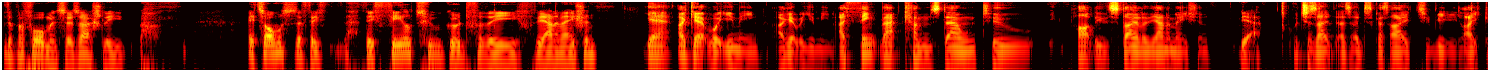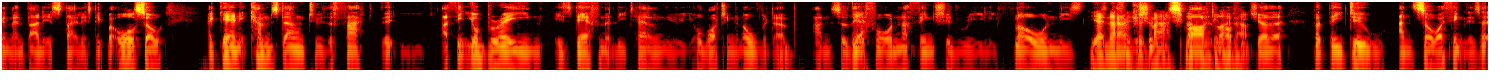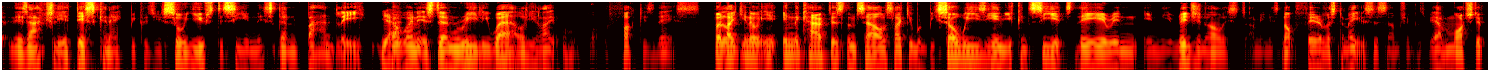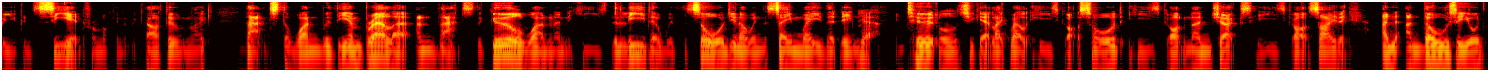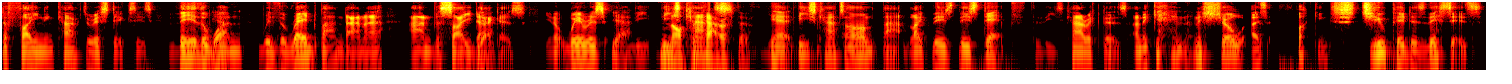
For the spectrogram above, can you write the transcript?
the performances actually, it's almost as if they they feel too good for the for the animation. yeah i get what you mean. I get what you mean. I think that comes down to partly the style of the animation. Yeah, which is as i discussed i actually really like and that is stylistic. But also again it comes down to the fact that I think your brain is definitely telling you that you're watching an overdub. And so Yeah. therefore nothing should really flow and these, Yeah, these nothing characters should be match, nothing should sparking off each other but they do and so i think there's a there's actually a disconnect because you're so used to seeing this done badly Yeah. but when it's done really well you're like "Oh, fuck is this but like you know in, in the characters themselves like it would be so easy and you can see it's there in in the original it's, i mean it's not fair of us to make this assumption because we haven't watched it but you can see it from looking at the cartoon like that's the one with the umbrella and that's the girl one and he's the leader with the sword you know in the same way that in Yeah. in turtles you get like well he's got a sword he's got nunchucks he's got side and and those are your defining characteristics is they're the Yeah. one with the red bandana and the side Yeah. daggers you know whereas Yeah, the, these not the cats character. yeah these cats aren't that like there's there's depth to these characters and again on a show as fucking stupid as this is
